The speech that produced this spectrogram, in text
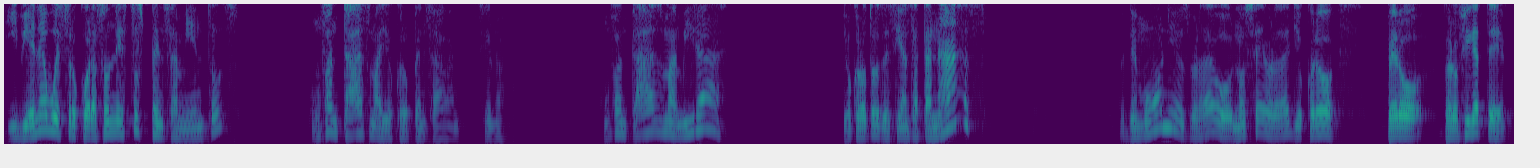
Y viene a vuestro corazón estos pensamientos. Un fantasma, yo creo, pensaban, ¿sí o no? Un fantasma, mira. Yo creo otros decían, Satanás. Demonios, ¿verdad? O no sé, ¿verdad? Yo creo, pero, pero fíjate,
